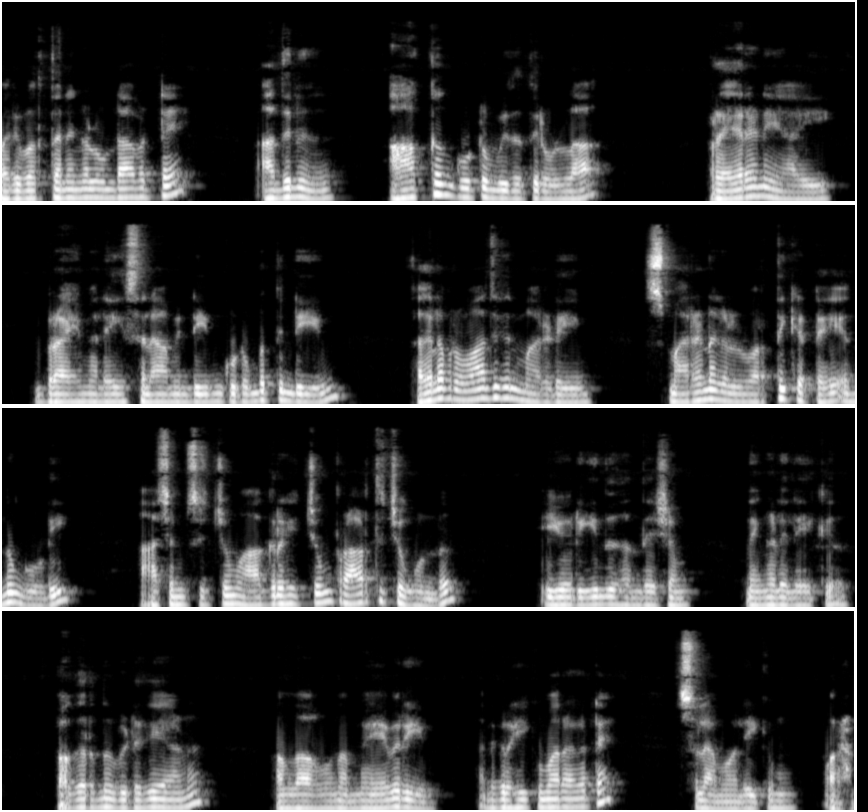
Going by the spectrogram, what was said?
പരിവർത്തനങ്ങൾ ഉണ്ടാവട്ടെ. അതിന് ആക്കം കൂട്ടും വിധത്തിലുള്ള പ്രേരണയായി ഇബ്രാഹിം അലൈഹി ഇസ്ലാമിന്റെയും കുടുംബത്തിന്റെയും സകല പ്രവാചകന്മാരുടെയും സ്മരണകൾ വർത്തിക്കട്ടെ എന്നും കൂടി ആശംസിച്ചും ആഗ്രഹിച്ചും പ്രാർത്ഥിച്ചും കൊണ്ട് ഈ ഒരു ഈദ് സന്ദേശം നിങ്ങളിലേക്ക് പകർന്നു വിടുകയാണ്. അള്ളാഹു നമ്മെ ഏവരെയും അനുഗ്രഹിക്കുമാറാകട്ടെ. അസ്സാം വലൈക്കും വർഹമ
